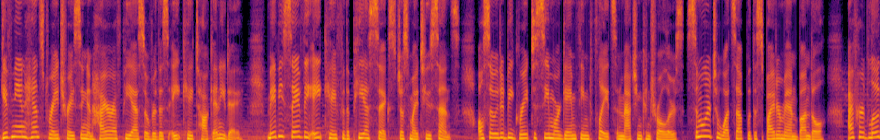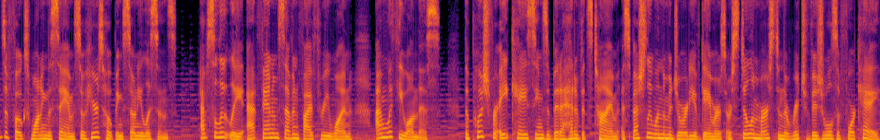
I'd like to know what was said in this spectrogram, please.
Give me enhanced ray tracing and higher FPS over this 8K talk any day. Maybe save the 8K for the PS6, just my two cents. Also, it'd be great to see more game-themed plates and matching controllers, similar to what's up with the Spider-Man bundle. I've heard loads of folks wanting the same, so here's hoping Sony listens. Absolutely, at Phantom7531, I'm with you on this. The push for 8K seems a bit ahead of its time, especially when the majority of gamers are still immersed in the rich visuals of 4K.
